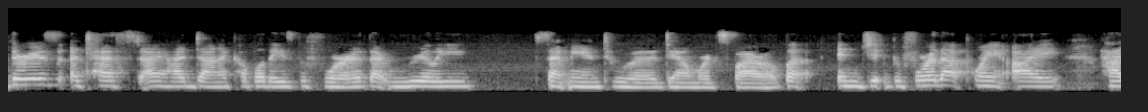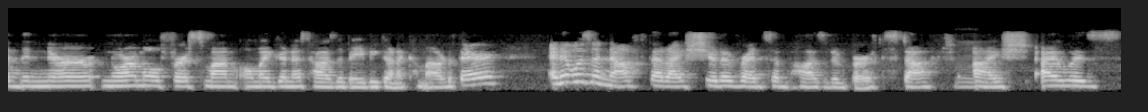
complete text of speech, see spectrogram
there is a test I had done a couple days before that really sent me into a downward spiral. But in before that point, I had the ner- normal first mom. Oh my goodness, how's the baby going to come out of there? And it was enough that I should have read some positive birth stuff. Mm. I sh- I was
